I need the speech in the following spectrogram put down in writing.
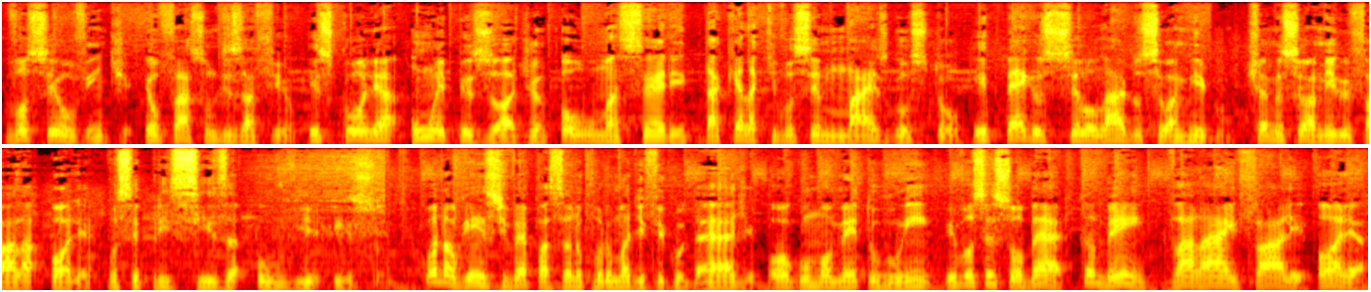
Você ouvinte, eu faço um desafio. Escolha um episódio ou uma série daquela que você mais gostou e pegue o celular celular do seu amigo. Chame o seu amigo e fala: "Olha, você precisa ouvir isso". Quando alguém estiver passando por uma dificuldade ou algum momento ruim e você souber, também vá lá e fale: "Olha,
